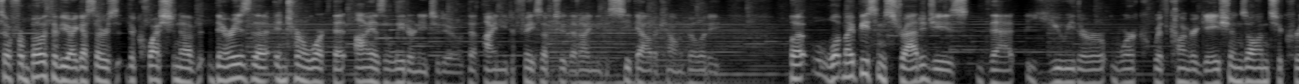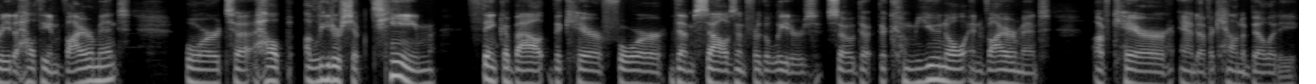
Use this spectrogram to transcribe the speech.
So, for both of you, I guess there's the question of there is the internal work that I, as a leader, need to do, that I need to face up to, that I need to seek out accountability. But what might be some strategies that you either work with congregations on to create a healthy environment or to help a leadership team think about the care for themselves and for the leaders? So, the, the communal environment of care and of accountability.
